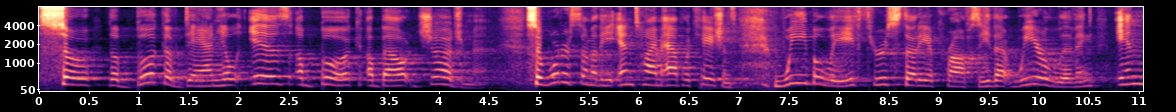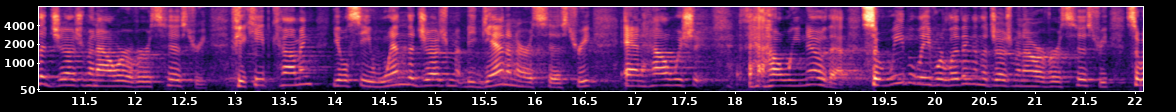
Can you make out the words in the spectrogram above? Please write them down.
So the book of Daniel is a book about judgment. So, what are some of the end time applications? We believe through study of prophecy that we are living in the judgment hour of Earth's history. If you keep coming, you'll see when the judgment began in Earth's history and how we, should, how we know that. So, we believe we're living in the judgment hour of Earth's history. So,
